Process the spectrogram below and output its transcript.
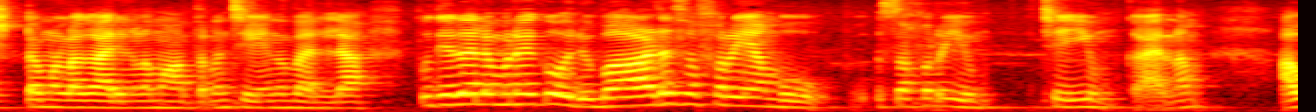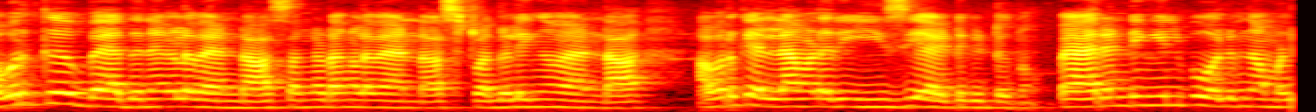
ഇഷ്ടമുള്ള കാര്യങ്ങൾ മാത്രം ചെയ്യുന്നതല്ല. പുതിയ തലമുറയൊക്കെ ഒരുപാട് സഫർ ചെയ്യാൻ പോകും സഫർ ചെയ്യും ചെയ്യും. കാരണം അവർക്ക് വേദനകൾ വേണ്ട സങ്കടങ്ങൾ വേണ്ട സ്ട്രഗിളിങ് വേണ്ട. അവർക്കെല്ലാം വളരെ ഈസി ആയിട്ട് കിട്ടുന്നു. പാരന്റിങ്ങിൽ പോലും നമ്മൾ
